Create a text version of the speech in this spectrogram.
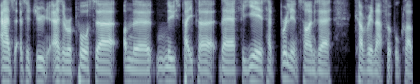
as as a junior, as a reporter on the newspaper there for years. Had brilliant times there covering that football club,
